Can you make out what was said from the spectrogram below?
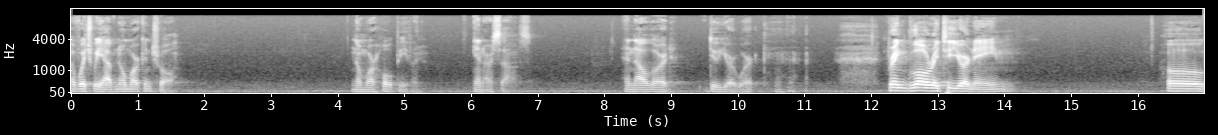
of which we have no more control, no more hope even in ourselves. And now, Lord, do your work. Bring glory to your name. Oh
